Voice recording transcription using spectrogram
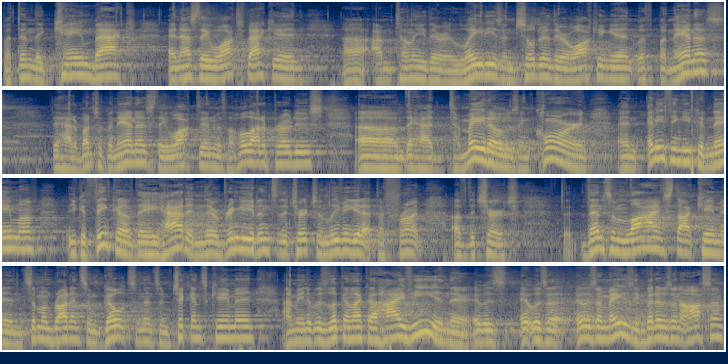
But then they came back, and as they walked back in, uh, I'm telling you, there were ladies and children. They were walking in with bananas. They had a bunch of bananas. They walked in with a whole lot of produce. Um, they had tomatoes and corn and anything you could name of, you could think of, they had and they were bringing it into the church and leaving it at the front of the church. Then some livestock came in. Someone brought in some goats, and then some chickens came in. I mean, it was looking like a Hy-Vee in there. It was, it was, a, it was amazing, but it was an awesome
